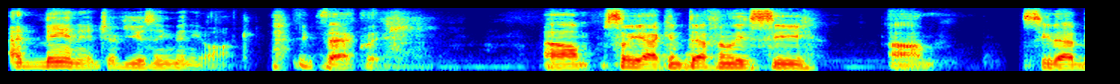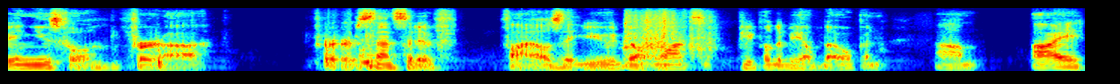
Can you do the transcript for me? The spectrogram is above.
advantage of using Minilock. exactly. Um, so yeah, I can definitely see um, see that being useful for uh, for sensitive files that you don't want people to be able to open. Um, I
